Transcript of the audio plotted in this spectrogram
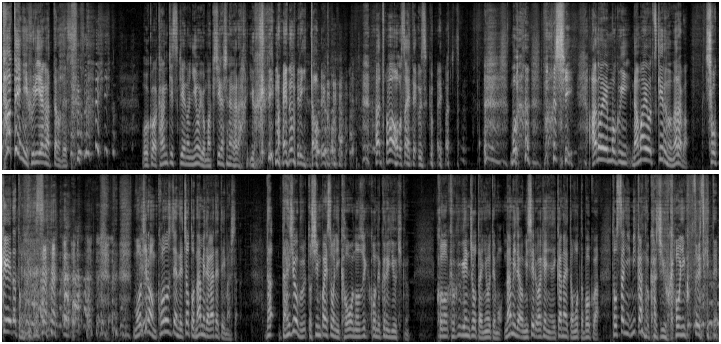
縦に振りやがったのです。僕は柑橘系の匂いをまき散らしながらゆっくり前のめりに倒れ込み頭を押さえてうずくまりましたももしあの演目に名前を付けるのならば処刑だと思います。もちろんこの時点でちょっと涙が出ていました。だ大丈夫？と心配そうに顔を覗き込んでくるゆうきくん。この極限状態においても涙を見せるわけにはいかないと思った僕はとっさにみかんの果汁を顔にこすりつけて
